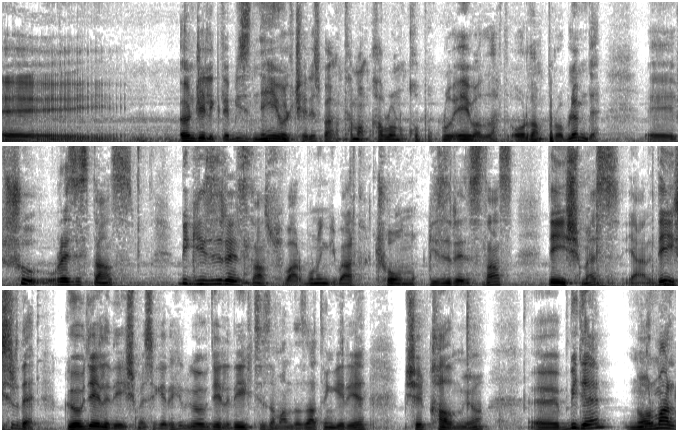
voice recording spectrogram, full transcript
eee, öncelikle biz neyi ölçeriz? Bakın tamam kablonun kopukluğu eyvallah oradan problem de eee, şu rezistans bir gizli rezistans var bunun gibi artık çoğunluk gizli rezistans değişmez. Yani değişir de gövdeyle değişmesi gerekir. Gövdeyle değiştiği zaman da zaten geriye bir şey kalmıyor. Eee, bir de normal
